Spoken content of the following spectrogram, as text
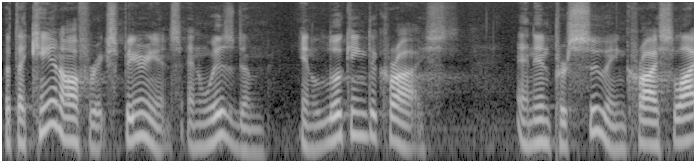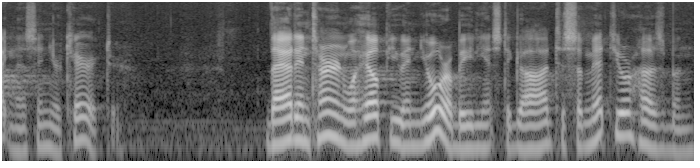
but they can offer experience and wisdom in looking to Christ and in pursuing Christ's likeness in your character. That in turn will help you in your obedience to God to submit your husband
